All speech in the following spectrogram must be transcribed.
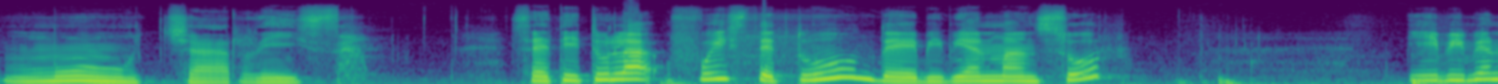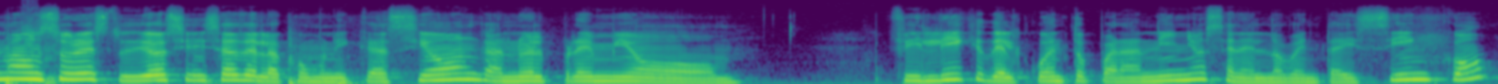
mucha risa. Se titula Fuiste tú de Vivian Mansur y Vivian Mansur estudió Ciencias de la Comunicación, ganó el premio Filic del cuento para niños en el 95.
